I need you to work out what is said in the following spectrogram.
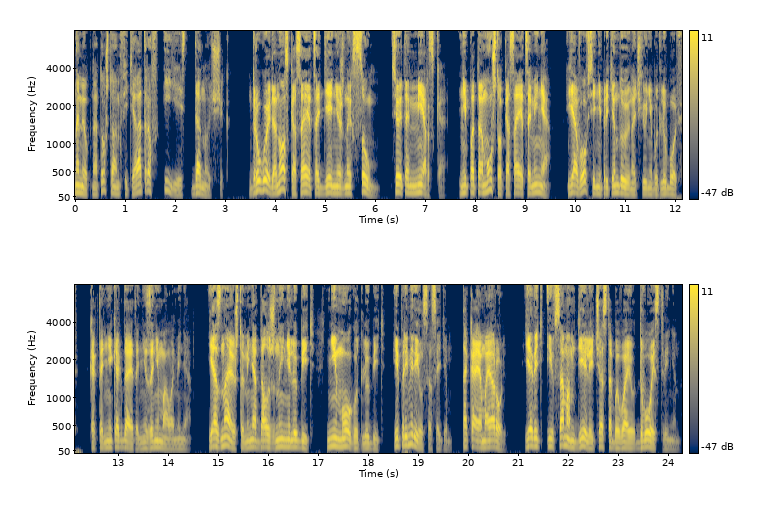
намек на то, что амфитеатров и есть доносчик. Другой донос касается денежных сумм. Все это мерзко. Не потому, что касается меня. Я вовсе не претендую на чью-нибудь любовь. Как-то никогда это не занимало меня. Я знаю, что меня должны не любить, не могут любить. И примирился с этим. Такая моя роль. Я ведь и в самом деле часто бываю двойственен.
